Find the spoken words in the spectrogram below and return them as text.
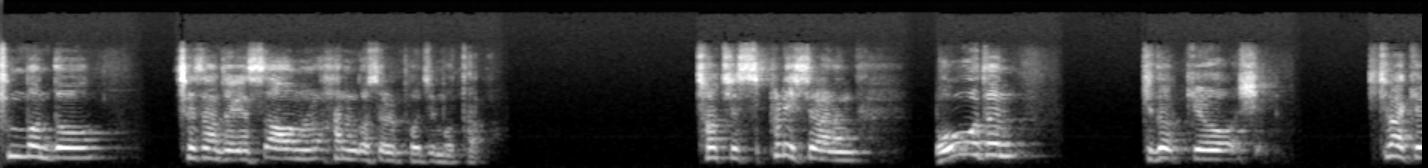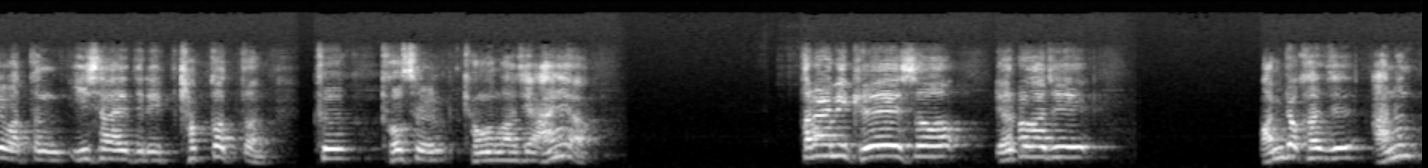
한 번도 세상적인 싸움을 하는 것을 보지 못하고 church split이라는 모든 기독교 신학교에 왔던 이사회들이 겪었던 그것을 경험하지 아니하고 하나님이 교회에서 여러 가지 완벽하지 않은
